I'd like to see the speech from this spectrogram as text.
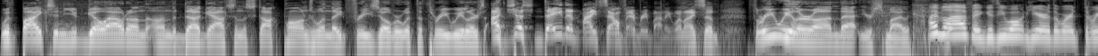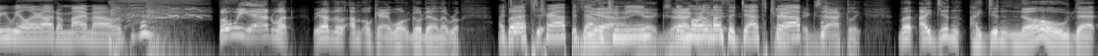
with bikes and you'd go out on the, on the dugouts and the stock ponds when they'd freeze over with the three wheelers. I just dated myself, everybody, when I said three wheeler on that. You're smiling. I'm laughing because you won't hear the word three wheeler out of my mouth. But we had one. We had the. I'm okay. I won't go down that road. A But- death trap? Is that what you mean? Yeah, exactly. They're more or less a death Yeah, trap. exactly. But I didn't. I didn't know that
